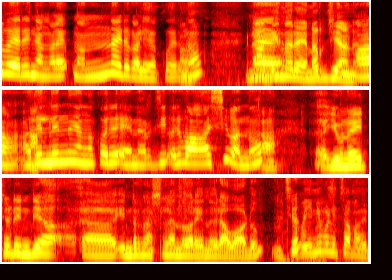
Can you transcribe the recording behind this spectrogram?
പേര് ഞങ്ങളെ നന്നായിട്ട് കളിയാക്കുമായിരുന്നു എനർജിയാണ് ആ അതിൽ നിന്ന് ഞങ്ങൾക്കൊരു എനർജി ഒരു വാശി വന്നു. യുണൈറ്റഡ് ഇന്ത്യ ഇന്റർനാഷണൽ എന്ന് പറയുന്ന ഒരു അവാർഡും. ഇനി വിളിച്ചാൽ മതി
